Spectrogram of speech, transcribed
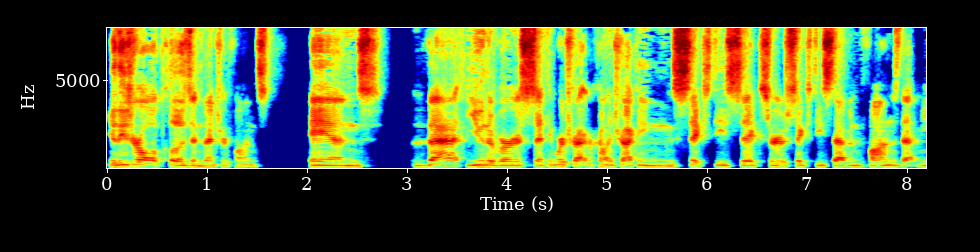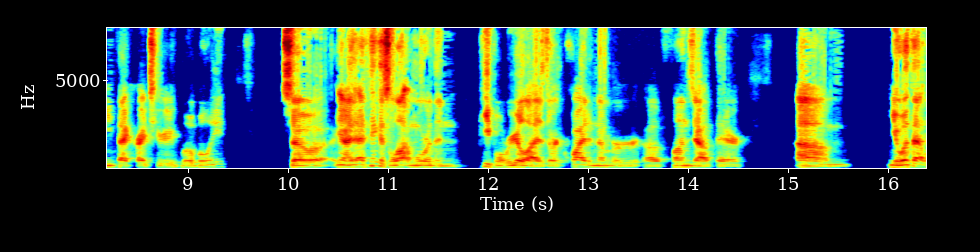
you know, these are all closed-end venture funds, and that universe, I think we're, tra- we're currently tracking 66 or 67 funds that meet that criteria globally. So you know, I think it's a lot more than people realize. There are quite a number of funds out there. Um, you know what that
